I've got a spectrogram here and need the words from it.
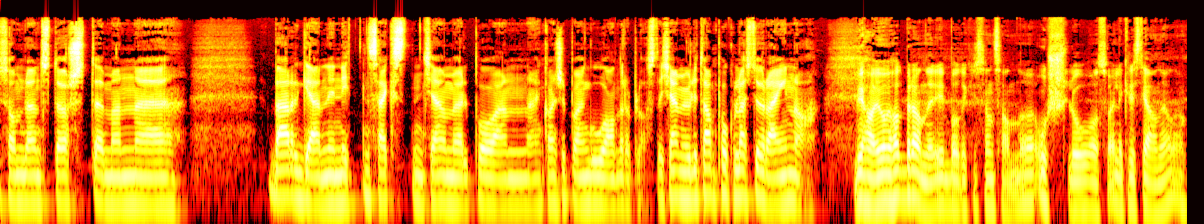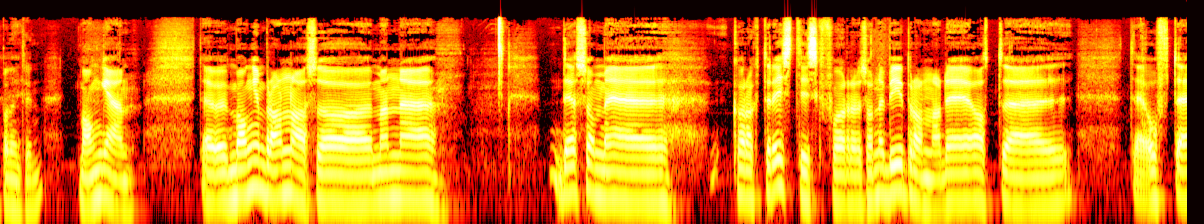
som den største, men Bergen i 1916 kommer vel på en, kanskje på en god andreplass. Det kommer litt an på hvordan du regner. Vi har jo hatt branner i både Kristiansand og Oslo også, eller Kristiania da, på den tiden? Mange. Det er mange branner, altså. Men eh, det som er karakteristisk for sånne bybranner, det er at det er ofte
